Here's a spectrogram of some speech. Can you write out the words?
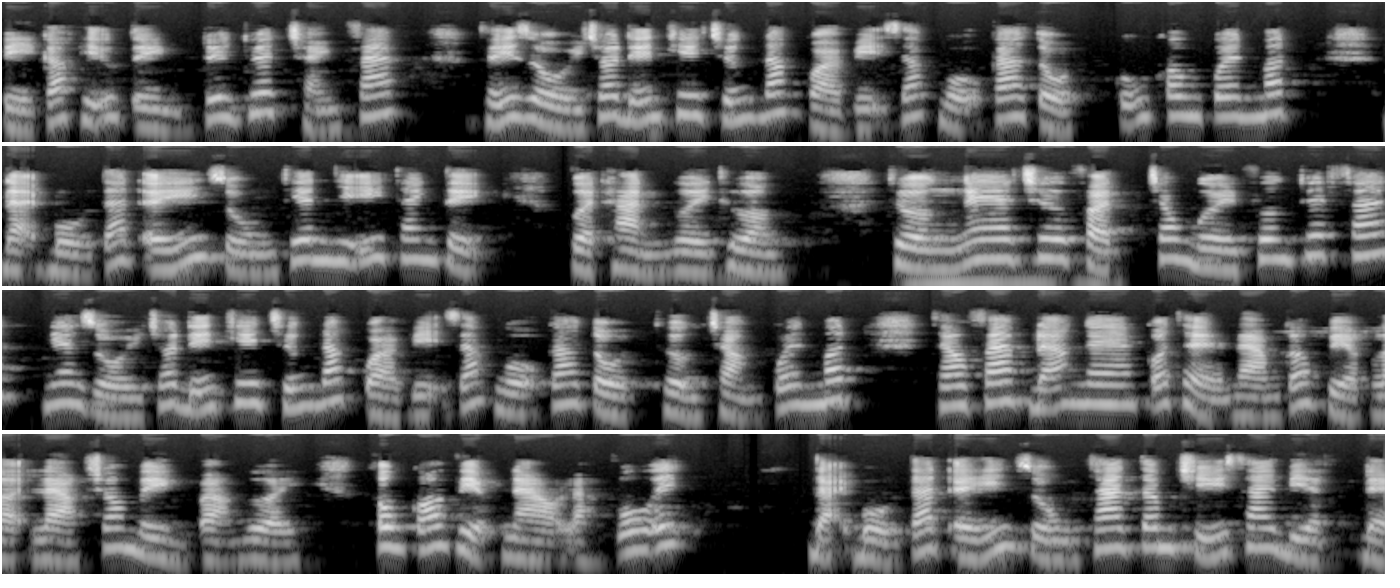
vì các hữu tình tuyên thuyết chánh pháp, thấy rồi cho đến khi chứng đắc quả vị giác ngộ ca tột cũng không quên mất. Đại Bồ Tát ấy dùng thiên nhĩ thanh tịnh, vượt hẳn người thường, thường nghe chư Phật trong mười phương thuyết pháp, nghe rồi cho đến khi chứng đắc quả vị giác ngộ cao tột, thường chẳng quên mất. Theo pháp đã nghe có thể làm các việc lợi lạc cho mình và người, không có việc nào là vô ích. Đại Bồ Tát ấy dùng tha tâm trí sai biệt để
